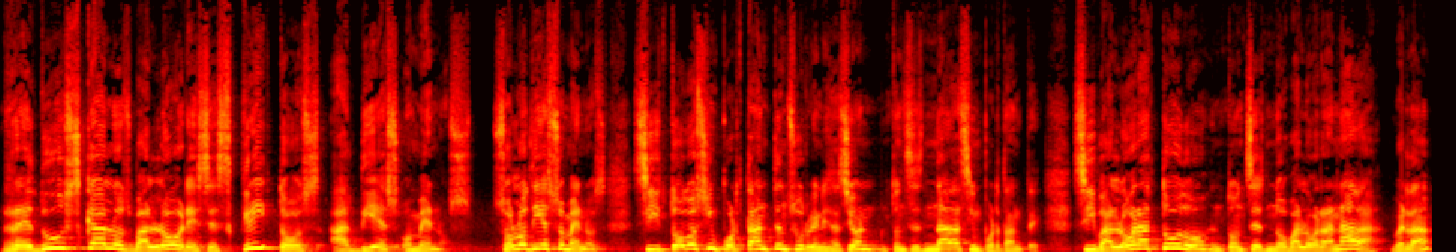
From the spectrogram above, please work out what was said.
reduzca los valores escritos a 10 o menos. Solo 10 o menos. Si todo es importante en su organización, entonces nada es importante. Si valora todo, entonces no valora nada, ¿verdad?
